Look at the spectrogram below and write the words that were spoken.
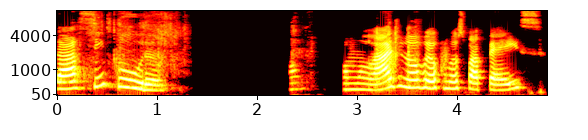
da cintura. Vamos lá, de novo eu com meus papéis.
